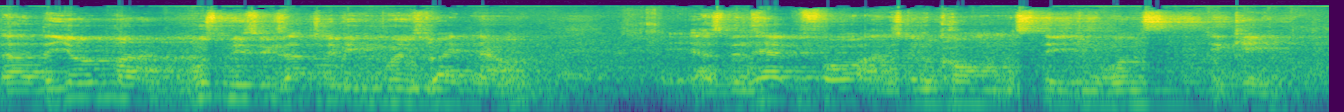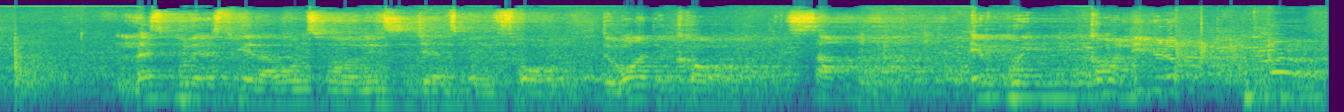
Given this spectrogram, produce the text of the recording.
than the young man whose music is actually being waves right now. Has been here before and is going to come on stage once again. Let's put this together once more, ladies and gentlemen, for the one they call Sample. Come on, leave it up.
